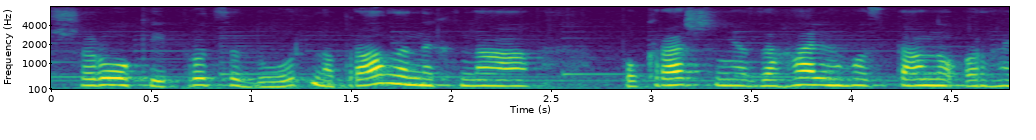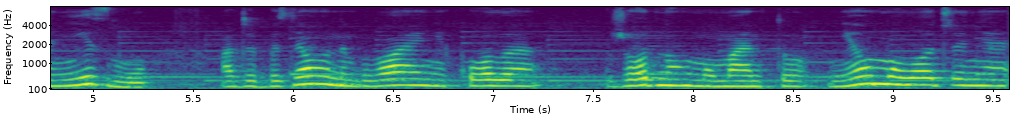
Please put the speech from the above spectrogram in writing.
широкий процедур, направлених на покращення загального стану організму, адже без нього не буває ніколи жодного моменту ні омолодження,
